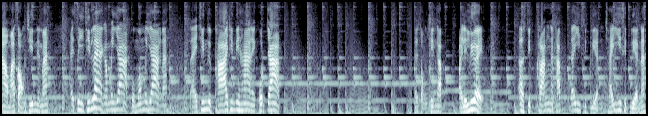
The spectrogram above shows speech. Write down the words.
อ้าวมา 2 ชิ้นเห็นไหมไอ้สชิ้นแรกอะไม่ยากผมว่าไม่ยากนะ แต่ไอ้ชิ้นสุดท้ายชิ้นที่5เนี่ยโคตรยากได้2ชิ้นครับ ไปเรื่อยๆเออสิครั้งนะครับ ได้ 20 เหรียญใช้ 20 เหรียญนะ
